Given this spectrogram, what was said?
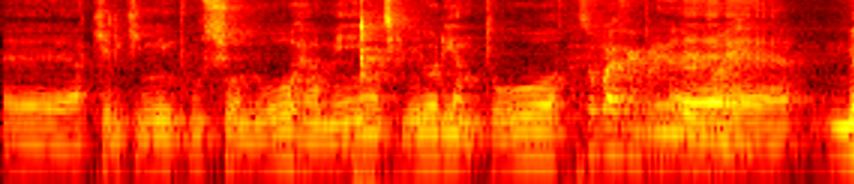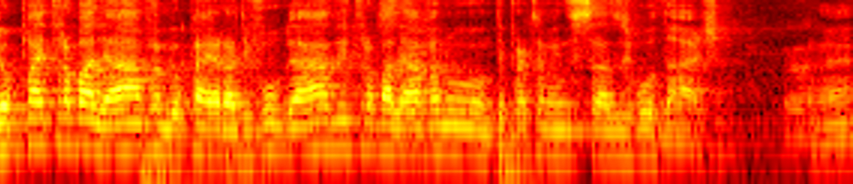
é, aquele que me impulsionou realmente, que me orientou. Seu pai foi empreendedor é, também? Meu pai trabalhava, meu pai era advogado e trabalhava Sim. no departamento de estradas de rodagem. É. Né?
